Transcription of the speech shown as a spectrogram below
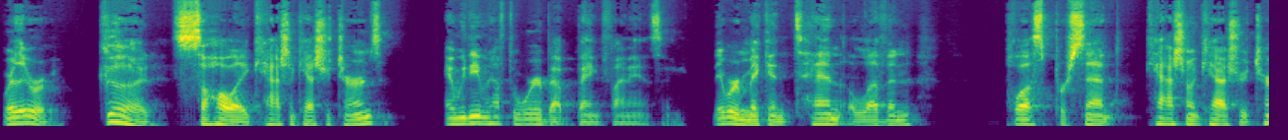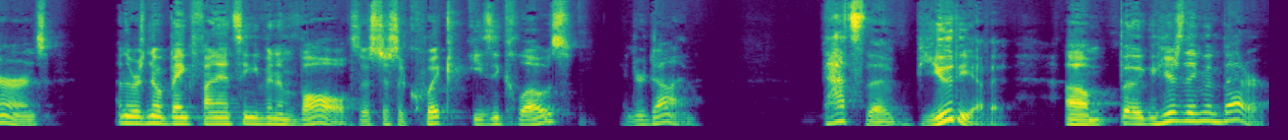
where they were good, solid cash and cash returns. And we didn't even have to worry about bank financing. They were making 10, 11 plus percent cash on cash returns. And there was no bank financing even involved. So it's just a quick, easy close and you're done. That's the beauty of it. Um, but here's even better.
